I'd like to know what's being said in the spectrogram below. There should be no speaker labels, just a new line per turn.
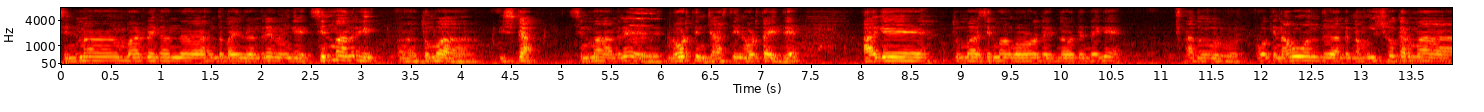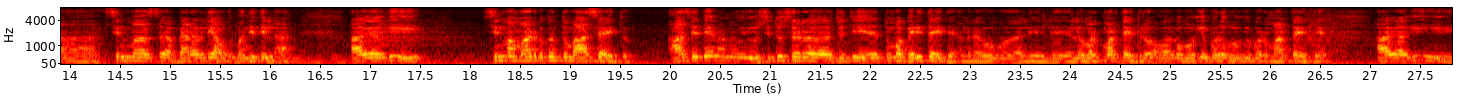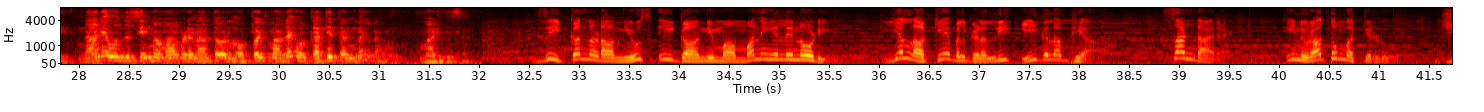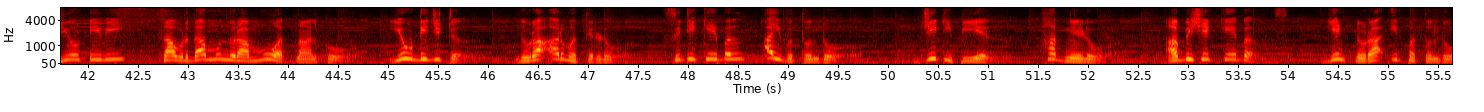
Cinema ಮಾಡ್ಬೇಕಂದ ಅಂತ ಬಂದ್ರೆ ನನಗೆ ಸಿನಿಮಾ ಅಂದರೆ ತುಂಬ ಇಷ್ಟ. ಸಿನಿಮಾ ಅಂದರೆ ನೋಡ್ತೀನಿ, ಜಾಸ್ತಿ ನೋಡ್ತಾ ಇದ್ದೆ. ಹಾಗೆ ತುಂಬ ಸಿನಿಮಾ ನೋಡ್ತಾ ಇದ್ದು ನೋಡ್ತಿದ್ದಾಗೆ ಅದು ಓಕೆ, ನಾವು ಒಂದು ಅಂದರೆ ನಮ್ಮ ವಿಶ್ವಕರ್ಮ ಸಿನಿಮಾಸ್ ಬ್ಯಾನರಲ್ಲಿ ಯಾವುದು ಬಂದಿದ್ದಿಲ್ಲ. ಹಾಗಾಗಿ ಸಿನಿಮಾ ಮಾಡ್ಬೇಕಂತ ತುಂಬ ಆಸೆ ಆಯಿತು. ಆಸೆ ಇದೆ ನಾನು ಸಿದ್ದು ಸರ್ ಜೊತೆ ತುಂಬ ಬೆರಿತಾ ಇದ್ದೆ. ಅಂದರೆ ಅಲ್ಲಿ ಇಲ್ಲಿ ಎಲ್ಲ ವರ್ಕ್ ಮಾಡ್ತಾ ಇದ್ರು. ಅವಾಗ ಹೋಗಿ ಬರೋ ಹೋಗಿ ಬರೋ ಮಾಡ್ತಾ ಇದ್ದೆ. ಹಾಗಾಗಿ ನಾನೇ ಒಂದು ಸಿನಿಮಾ ಮಾಡ್ಬಿಡೋಣ ಅಂತ ಅವ್ರಿಗೆ ಅಪ್ರೋಚ್ ಮಾಡಿದಾಗ ಅವ್ರು ಕತೆ ತಂದ್ಮೇಲೆ ನಾವು ಮಾಡಿದ್ವಿ ಸರ್.
ಜಿ ಕನ್ನಡ ನ್ಯೂಸ್ ಈಗ ನಿಮ್ಮ ಮನೆಯಲ್ಲೇ ನೋಡಿ. ಎಲ್ಲ ಕೇಬಲ್ಗಳಲ್ಲಿ ಈಗ ಲಭ್ಯ. ಸನ್ ಡೈರೆಕ್ಟ್ ಇನ್ನೂರ ತೊಂಬತ್ತೆರಡು, ಜಿಯೋ ಟಿವಿ ಸಾವಿರದ ಮುನ್ನೂರ ಮೂವತ್ನಾಲ್ಕು, ಯು ಡಿಜಿಟಲ್ ನೂರ ಅರವತ್ತೆರಡು, ಸಿಟಿ ಕೇಬಲ್ ಐವತ್ತೊಂದು ಜಿ ಟಿ ಪಿ ಎಲ್ ಹದಿನೇಳು, ಅಭಿಷೇಕ್ ಕೇಬಲ್ಸ್ ಎಂಟುನೂರ ಇಪ್ಪತ್ತೊಂದು.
